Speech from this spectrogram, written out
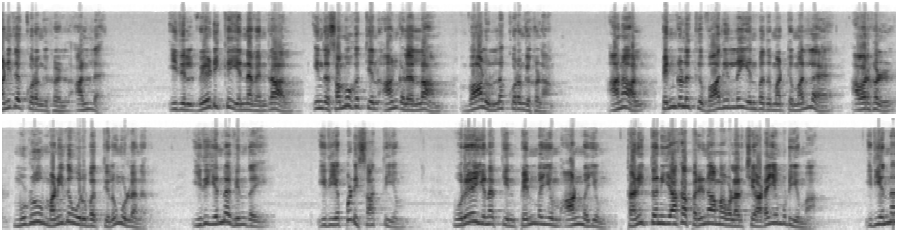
மனித குரங்குகள் அல்ல. இதில் வேடிக்கை என்னவென்றால் இந்த சமூகத்தின் ஆண்களெல்லாம் வாளுள்ள குரங்குகளாம். ஆனால் பெண்களுக்கு வாலில்லை என்பது மட்டுமல்ல அவர்கள் முழு மனித உருவத்திலும் உள்ளனர். இது என்ன விந்தை? இது எப்படி சாத்தியம்? ஒரே இனத்தின் பெண்மையும் ஆண்மையும் தனித்தனியாக பரிணாம வளர்ச்சி அடைய முடியுமா? இது என்ன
